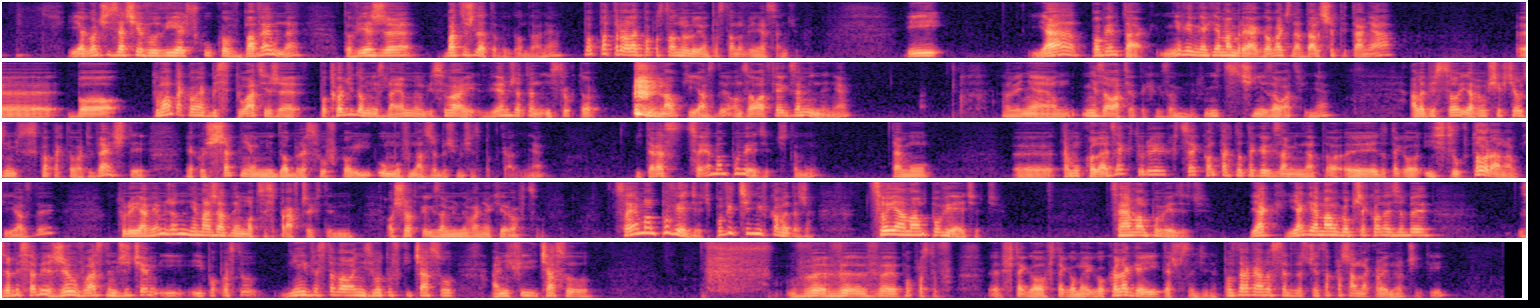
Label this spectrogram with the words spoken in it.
I jak on ci zacznie wywijać w kółko w bawełnę, to wiesz, że bardzo źle to wygląda, nie? Bo patrole po prostu anulują postanowienia sędziów. I ja powiem tak, nie wiem jak ja mam reagować na dalsze pytania, yy, bo tu mam taką jakby sytuację, że podchodzi do mnie znajomy i mówi, słuchaj, wiem, że ten instruktor nauki jazdy, on załatwia egzaminy, nie? Ja mówię, nie, on nie załatwia tych egzaminów, nic ci nie załatwi, nie? Ale wiesz co, ja bym się chciał z nim skontaktować. Weź ty, jakoś szepnij o mnie dobre słówko i umów nas, żebyśmy się spotkali, nie? I teraz co ja mam powiedzieć temu, temu, yy, temu koledze, który chce kontakt do tego egzaminatora, yy, do tego instruktora nauki jazdy, który ja wiem, że on nie ma żadnej mocy sprawczej w tym ośrodku egzaminowania kierowców. Co ja mam powiedzieć? Powiedzcie mi w komentarzach, co ja mam powiedzieć? Co ja mam powiedzieć? Jak, jak ja mam go przekonać, żeby, żeby sobie żył własnym życiem i, i po prostu nie inwestował ani złotówki czasu, ani chwili czasu w, w, w, w po prostu w, w, tego, w tego mojego kolegę i też w sędzinę. Pozdrawiam Was serdecznie, zapraszam na kolejne odcinki.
